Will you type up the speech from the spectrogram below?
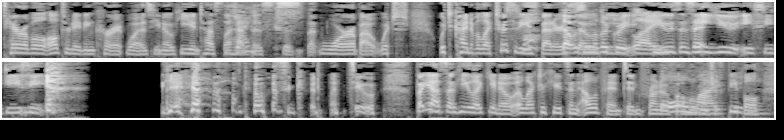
terrible alternating current was. You know, he and Tesla had this, this war about which which kind of electricity is oh, better. That was so another he great line. Uses it. EU. Yeah, that was a good one too. But yeah, so he like, you know, electrocutes an elephant in front of oh a oh whole bunch of people. goodness.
